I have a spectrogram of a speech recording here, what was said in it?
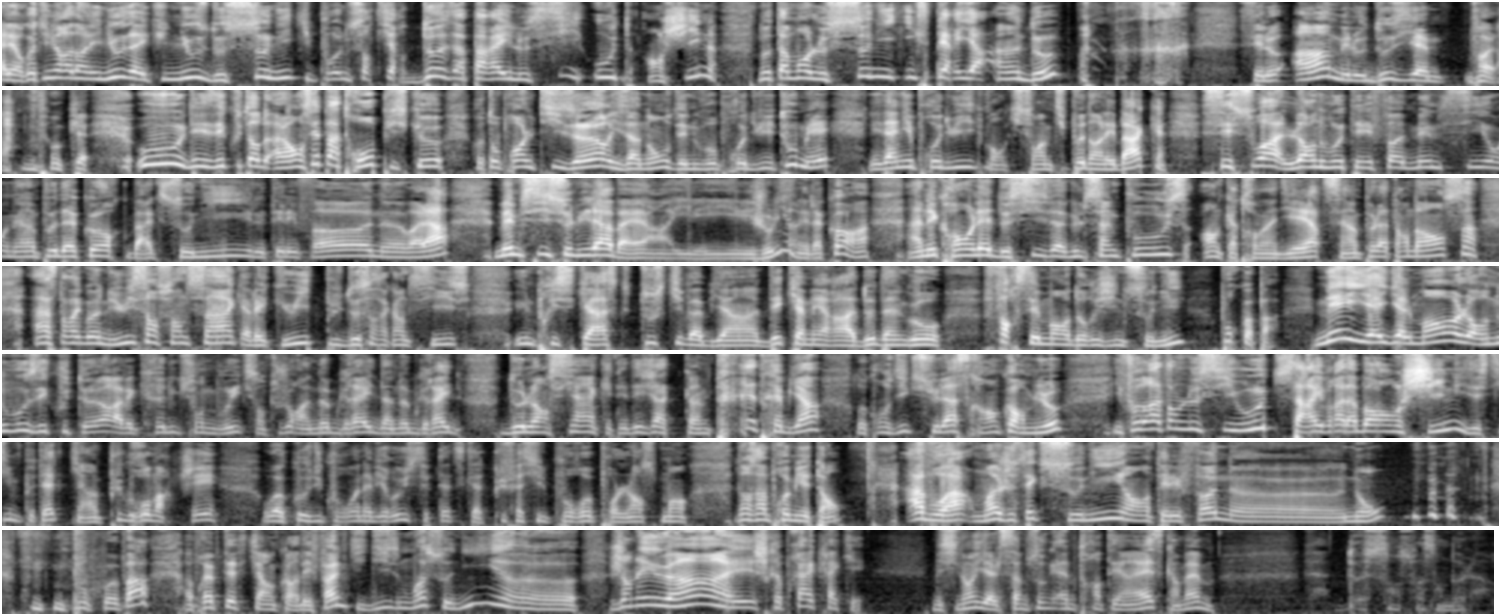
Allez, on continuera dans les news avec une news de Sony qui pourrait nous sortir deux appareils le 6 août en Chine, notamment le Sony Xperia 1.2 c'est le 1 mais le deuxième. Voilà. Donc euh, ou des écouteurs de alors on sait pas trop puisque quand on prend le teaser, ils annoncent des nouveaux produits et tout mais les derniers produits bon qui sont un petit peu dans les bacs, c'est soit leur nouveau téléphone même si on est un peu d'accord bah, avec Sony, le téléphone, euh, voilà, même si celui-là bah hein, il, est, joli, on est d'accord hein. Un écran OLED de 6,5 pouces en 90 Hz, c'est un peu la tendance. Un Snapdragon 865 avec 8 plus 256, une prise casque, tout ce qui va bien, des caméras de dingo forcément d'origine Sony pourquoi pas. Mais il y a également leurs nouveaux écouteurs avec réduction de bruit qui sont toujours un upgrade d'un upgrade de l'ancien qui était déjà quand même très très bien. Donc on se dit que celui-là sera encore mieux. Il faudra attendre le 6 août, ça arrivera d'abord en Chine, ils estiment peut-être qu'il y a un plus gros marché ou à cause du coronavirus, c'est peut-être ce qui est plus facile pour eux pour le lancement dans un premier temps. À voir. Moi je sais que Sony en téléphone euh, non. pourquoi pas Après peut-être qu'il y a encore des fans qui disent moi Sony euh, j'en ai eu un et je serais prêt à craquer. Mais sinon, il y a le Samsung M31s quand même. 260 dollars.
